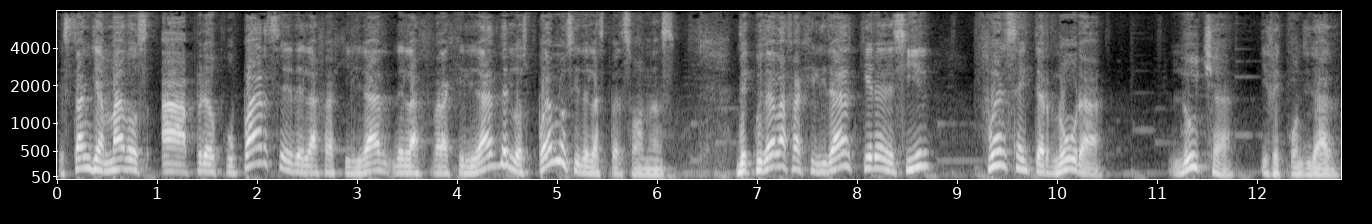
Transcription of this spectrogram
están llamados a preocuparse de la fragilidad, de la fragilidad de los pueblos y de las personas. De cuidar la fragilidad quiere decir fuerza y ternura, lucha y fecundidad,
